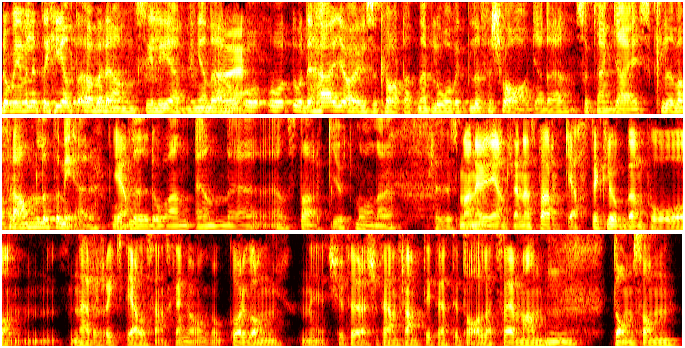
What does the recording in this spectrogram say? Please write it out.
de är väl inte helt överens i ledningen där. Och, och, och, det här gör ju såklart att när Blåvitt blir försvagade så kan Gais kliva fram lite mer och Ja. bli då en, en, eh, en stark utmanare. Precis, man är ju egentligen den starkaste klubben på när riktiga allsvenskan går- igång. 24-25 fram till 30-talet så är man de som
